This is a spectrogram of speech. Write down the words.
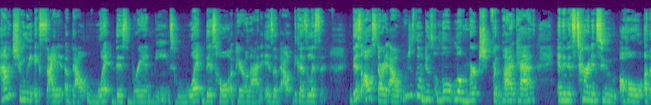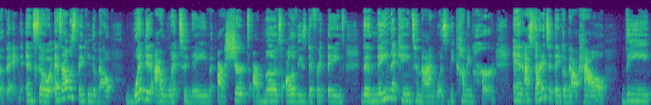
I'm truly excited about what this brand means, what this whole apparel line is about. Because listen, this all started out, we're just gonna do a little, little merch for the podcast and then it's turned into a whole other thing. And so as I was thinking about what did I want to name our shirts, our mugs, all of these different things, the name that came to mind was Becoming Her. And I started to think about how the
